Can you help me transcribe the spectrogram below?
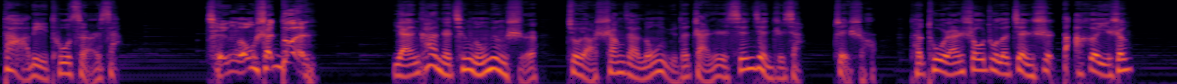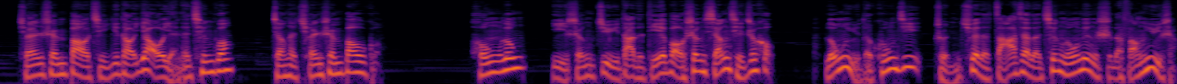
大力突刺而下。青龙神盾，眼看着青龙令使就要伤在龙宇的斩日仙剑之下，这时候。他突然收住了剑势，大喝一声，全身爆起一道耀眼的青光，将他全身包裹。轰隆一声巨大的谍报声响起之后，龙宇的攻击准确的砸在了青龙令使的防御上，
